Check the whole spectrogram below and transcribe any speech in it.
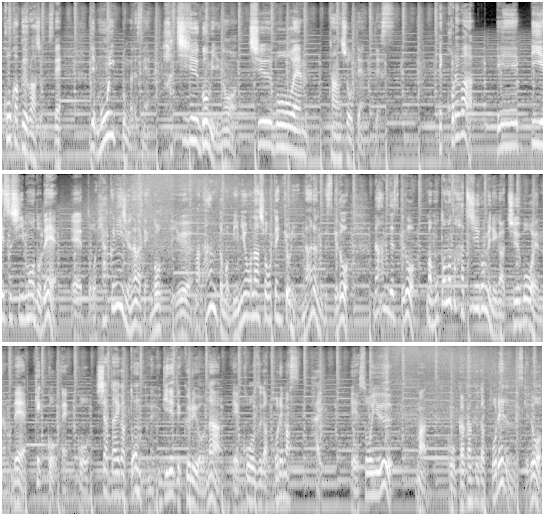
広角バージョンですね。でもう1本がですね 85mm の中望遠単焦点です。でこれは APS-C モードで、えーと、127.5っていう、まあ、なんとも微妙な焦点距離になるんですけど、なんですけど、もともと 85mm が中望遠なので、結構、えこう被写体がドンとね、浮き出てくるような、え構図が取れます。はい。えー、そういう、まあ、こう画角が取れるんですけど、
